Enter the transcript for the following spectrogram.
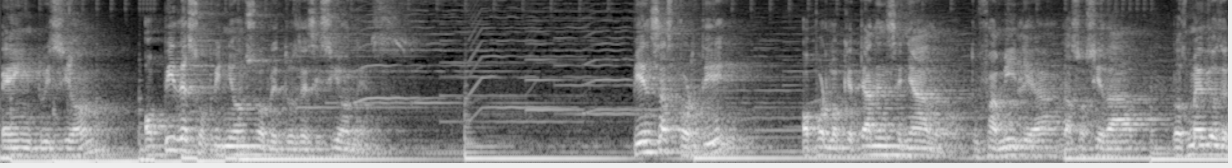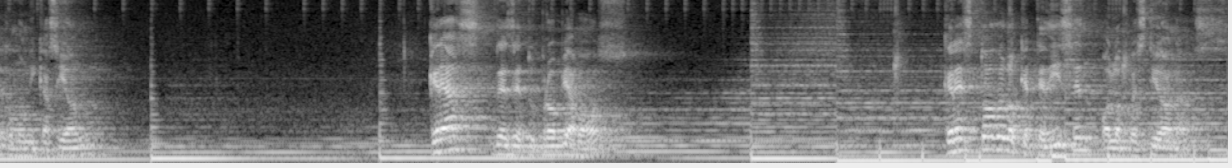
e intuición o pides opinión sobre tus decisiones? ¿Piensas por ti o por lo que te han enseñado tu familia, la sociedad, los medios de comunicación? ¿Creas desde tu propia voz? ¿Crees todo lo que te dicen o lo cuestionas?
